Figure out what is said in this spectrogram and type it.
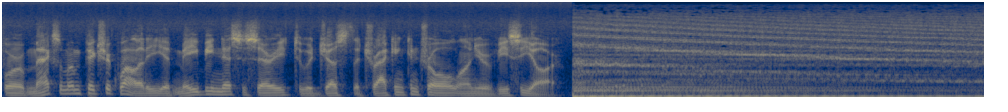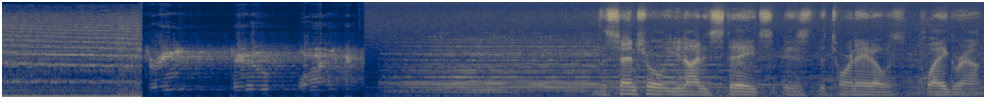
For maximum picture quality, it may be necessary to adjust the tracking control on your VCR. The central United States is the tornado's playground.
